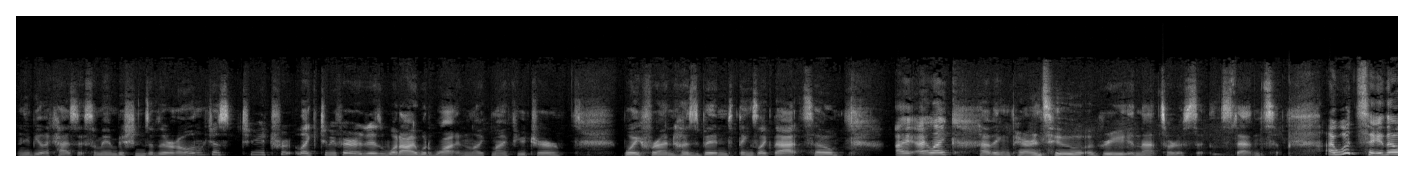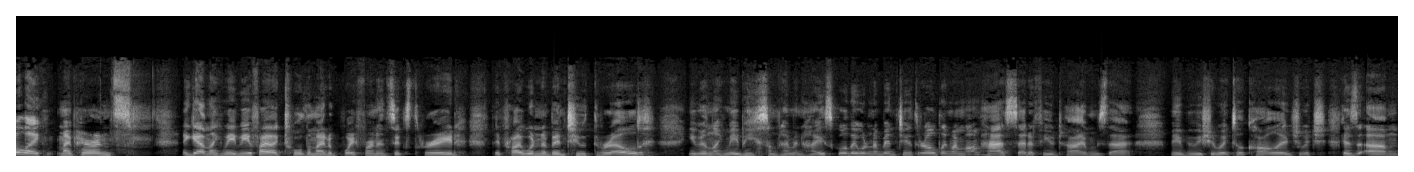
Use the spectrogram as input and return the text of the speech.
maybe like has some ambitions of their own, which is to be true. Like to be fair, it is what I would want in like my future boyfriend, husband, things like that. So I, I like having parents who agree in that sort of sense. I would say though, like my parents, again, like maybe if I like told them I had a boyfriend in sixth grade, they probably wouldn't have been too thrilled. Even like maybe sometime in high school, they wouldn't have been too thrilled. Like my mom has said a few times that maybe we should wait till college, which because um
